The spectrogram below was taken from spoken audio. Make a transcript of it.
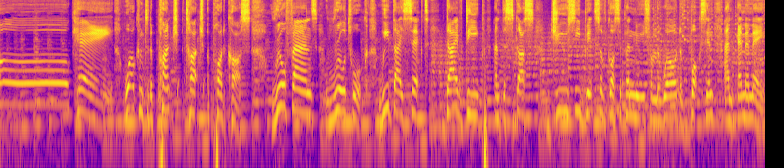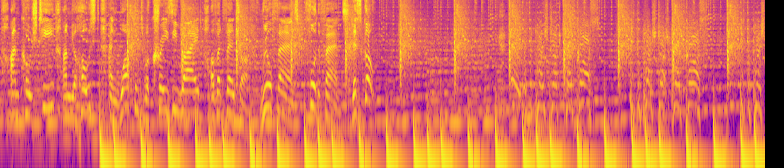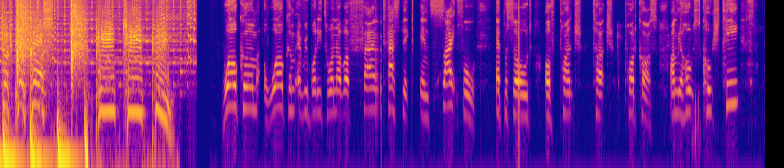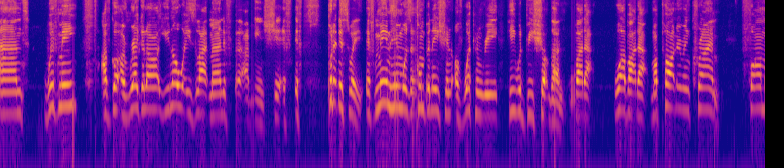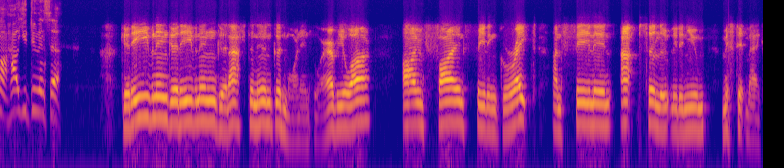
Okay, welcome to the Punch Touch podcast. Real fans, real talk. We dissect, dive deep, and discuss juicy bits of gossip and news from the world of boxing and MMA. I'm Coach T, I'm your host, and welcome to a crazy ride of adventure. Real fans, for the fans. Let's go! Hey, it's the Punch Touch Podcast. It's the Punch Touch Podcast. Punch Touch Podcast. PTP. Welcome, welcome everybody to another fantastic, insightful episode of Punch Touch Podcast. I'm your host, Coach T, and with me, I've got a regular. You know what he's like, man. If I mean, shit. If if put it this way, if me and him was a combination of weaponry, he would be shotgun. What about that? What about that? My partner in crime, Farmer. How you doing, sir? Good evening, good evening, good afternoon, good morning, wherever you are. I'm fine, feeling great, and feeling absolutely the new Mystic Meg,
